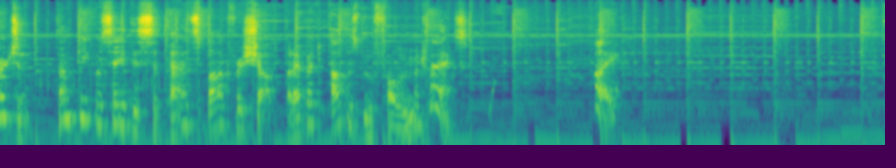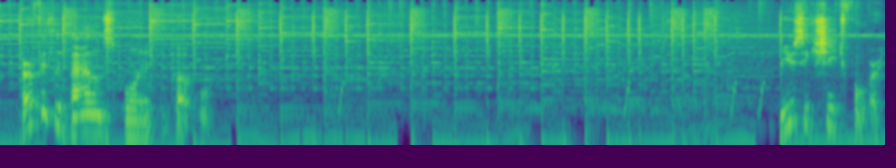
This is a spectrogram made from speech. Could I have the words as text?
Merchant, some people say this is a bad spot for a shop, but I bet others will follow my tracks. Hi. Perfectly balanced ornate bow. Music sheet 4.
